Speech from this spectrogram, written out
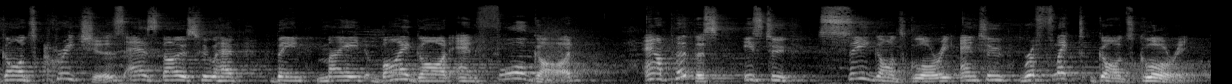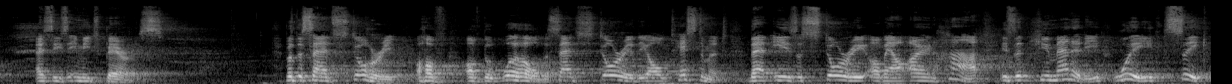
God's creatures, as those who have been made by God and for God, our purpose is to see God's glory and to reflect God's glory as His image bearers. But the sad story of, of the world, the sad story of the Old Testament, that is a story of our own heart, is that humanity, we seek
